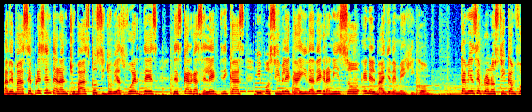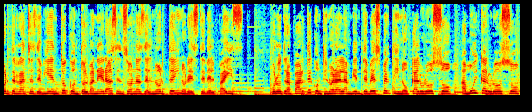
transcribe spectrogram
Además, se presentarán chubascos y lluvias fuertes, descargas eléctricas y posible caída de granizo en el Valle de México. También se pronostican fuertes rachas de viento con tolvaneras en zonas del norte y noreste del país. Por otra parte, continuará el ambiente vespertino caluroso a muy caluroso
